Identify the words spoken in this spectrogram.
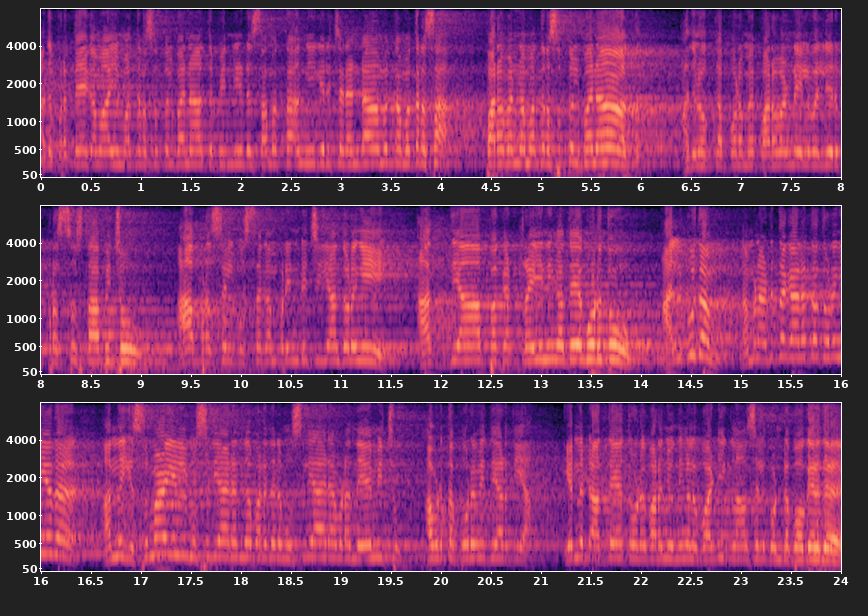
അത് പ്രത്യേകമായി മദ്രസത്തുൽ ബനാത്ത് പിന്നീട് സമത്ത അംഗീകരിച്ച രണ്ടാമത്തെ മദ്രസ പറവണ്ണ മദ്രസത്തുൽ ബനാത്ത്. അതിനൊക്കെ പുറമെ പറവണ്ണയിൽ വലിയൊരു പ്രസ് സ്ഥാപിച്ചു. ആ പ്രസ്സിൽ പുസ്തകം പ്രിന്റ് ചെയ്യാൻ തുടങ്ങി. അധ്യാപക ട്രെയിനിങ് അദ്ദേഹം കൊടുത്തു. അത്ഭുതം. നമ്മൾ അടുത്ത കാലത്ത് തുടങ്ങിയത്. അന്ന് ഇസ്മായിൽ മുസ്ലിയാർ എന്ന് പറയുന്നൊരു മുസ്ലിയാർ അവിടെ നിയമിച്ചു. അവിടുത്തെ പൂർവ വിദ്യാർത്ഥിയാ. എന്നിട്ട് അദ്ദേഹത്തോട് പറഞ്ഞു നിങ്ങൾ വടി ക്ലാസ്സിൽ കൊണ്ടുപോകരുത്.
